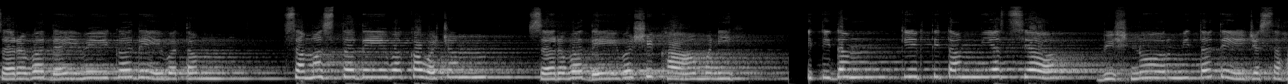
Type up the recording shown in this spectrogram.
सर्वदैवैकदेवतं समस्तदेवकवचं सर्वदेवशिखामणिः। इतिदं कीर्तितं यस्य विष्णोर्मिततेजसः।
